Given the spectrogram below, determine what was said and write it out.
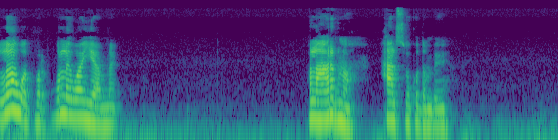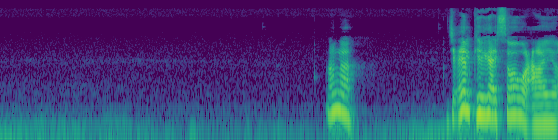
allahu akbar wallay waan yaabnay. Wallaan aragno xaal suu ku dambeeyo. Allah jeceylkayga isoo wacaayo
